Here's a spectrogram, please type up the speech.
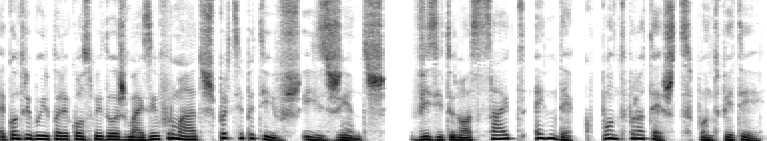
a contribuir para consumidores mais informados, participativos e exigentes. Visite o nosso site em deco.proteste.pt.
